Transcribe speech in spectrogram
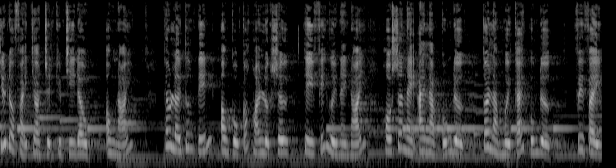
chứ đâu phải cho Trịnh Kim Chi đâu, ông nói. Theo lời thương tín, ông cũng có hỏi luật sư thì phía người này nói, hồ sơ này ai làm cũng được, tôi làm 10 cái cũng được. Vì vậy,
